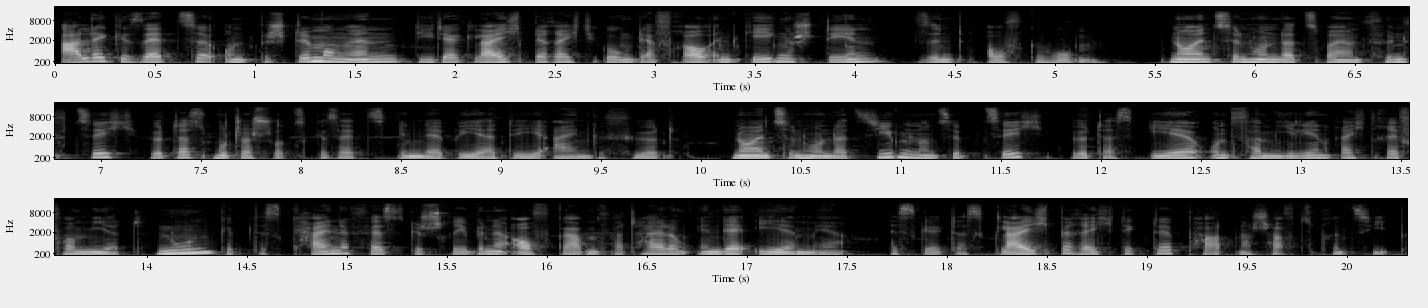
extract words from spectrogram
alle Gesetze und Bestimmungen, die der Gleichberechtigung der Frau entgegenstehen, sind aufgehoben. 1952 wird das Mutterschutzgesetz in der BRD eingeführt. 1977 wird das Ehe- und Familienrecht reformiert. Nun gibt es keine festgeschriebene Aufgabenverteilung in der Ehe mehr. Es gilt das gleichberechtigte Partnerschaftsprinzip.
